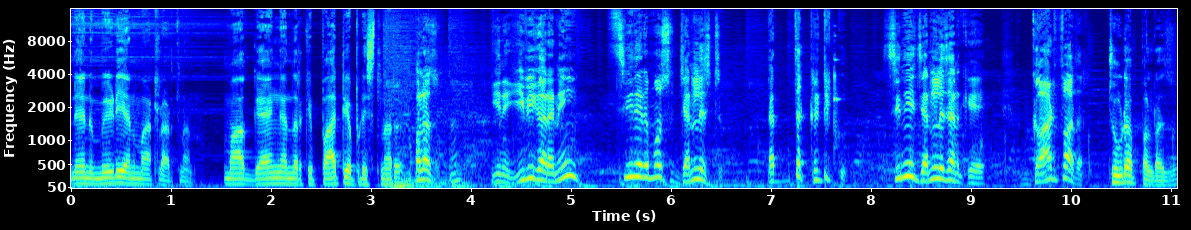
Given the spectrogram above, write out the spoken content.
నేను మీడియాని మాట్లాడుతున్నాను. మా గ్యాంగ్ అందరికి పార్టీ ఎప్పుడు ఇస్తున్నారు? పలాజు ఈయన ఈవి గారని సీనియర్ మోస్ట్ జర్నలిస్ట్ పెద్ద క్రిటిక్ సినీ జర్నలిజానికి గాడ్ ఫాదర్ చూడప్పలరాజు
